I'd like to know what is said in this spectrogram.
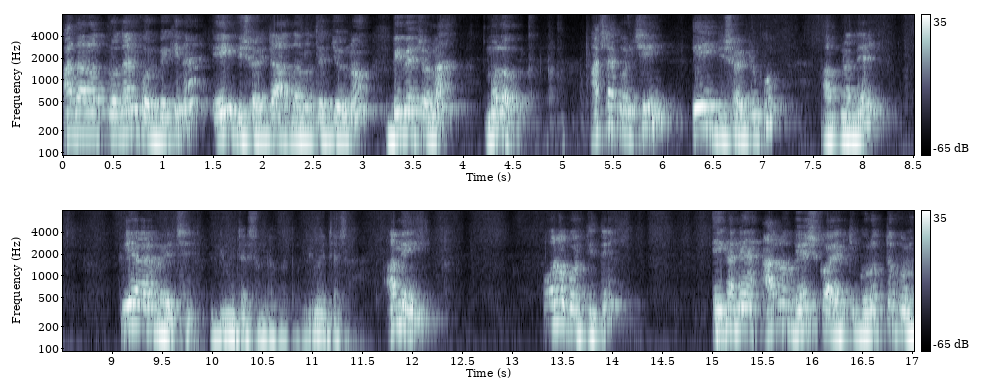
আদালত প্রদান করবে কিনা এই বিষয়টা আদালতের জন্য বিবেচনামূলক। আশা করছি এই বিষয়টুকু আপনাদের ক্লিয়ার হয়েছে। লিমিটেশনটা কত? লিমিটেশন আমি পরবর্তীতে এখানে আরও বেশ কয়েকটি গুরুত্বপূর্ণ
